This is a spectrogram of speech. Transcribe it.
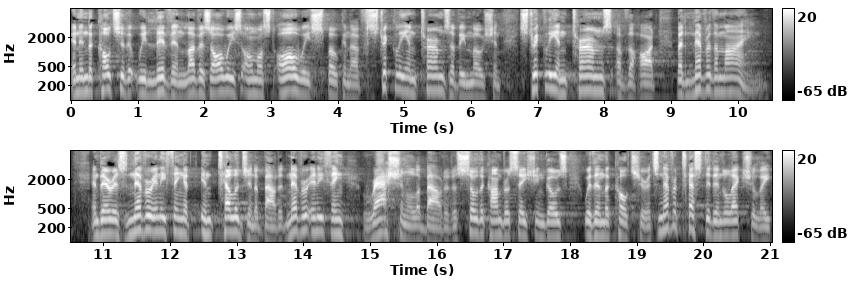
And in the culture that we live in, love is always, almost always spoken of strictly in terms of emotion, strictly in terms of the heart, but never the mind. And there is never anything intelligent about it, never anything rational about it, or so the conversation goes within the culture. It's never tested intellectually.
